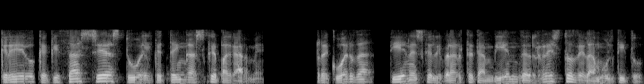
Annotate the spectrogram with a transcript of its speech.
creo que quizás seas tú el que tengas que pagarme. Recuerda, tienes que librarte también del resto de la multitud.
